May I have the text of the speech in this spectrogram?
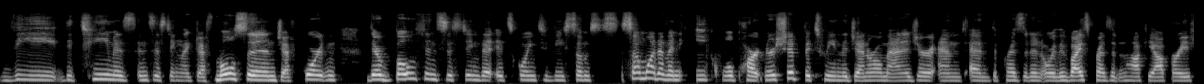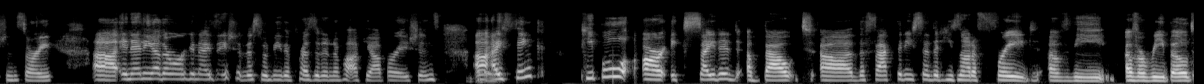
the the team is insisting like Geoff Molson, Jeff Gorton, they're both insisting that it's going to be some somewhat of an equal partnership between the general manager and and the president or the vice president of hockey operations. Sorry, uh, in any other organization, this would be the president of hockey operations. Uh, I think people are excited about uh, the fact that he said that he's not afraid of the of a rebuild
